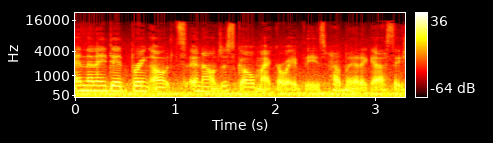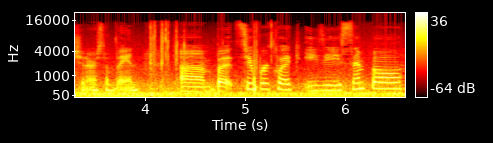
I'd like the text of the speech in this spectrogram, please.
and then I did bring oats and I'll just go microwave these probably at a gas station or something. Um, but super quick, easy, simple.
